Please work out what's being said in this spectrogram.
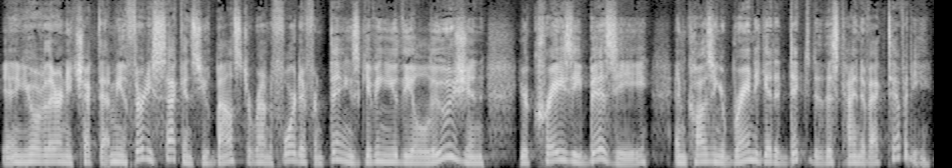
and you go over there and you check that. I mean, in 30 seconds, you've bounced around to four different things, giving you the illusion you're crazy busy and causing your brain to get addicted to this kind of activity.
